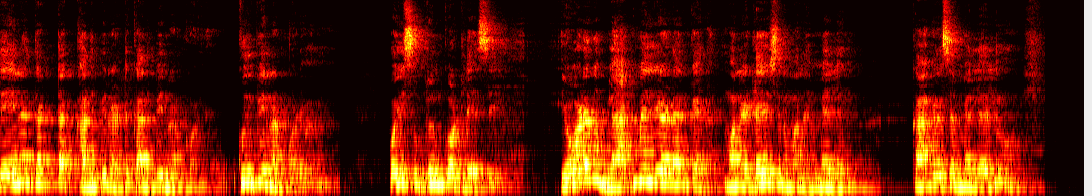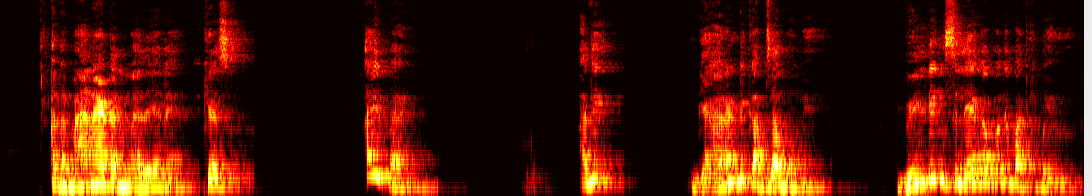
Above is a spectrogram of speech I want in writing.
తేనె తట్ట కదిపినట్టు కదిపిన అనుకోండి కుదిపిన అనుకోండి పోయి సుప్రీంకోర్టులో వేసి ఎవడైనా బ్లాక్మెయిల్ చేయడానికైనా మొన్న ఎట్లా చేసిన మన ఎమ్మెల్యేలు కాంగ్రెస్ ఎమ్మెల్యేలు అది మ్యాన్ హ్యాటన్ మీద వేయాలి కేసు. అయిపోయాయి. అది గ్యారంటీ కబ్జా భూమి. బిల్డింగ్స్ లేకపోతే బతికిపోయింది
